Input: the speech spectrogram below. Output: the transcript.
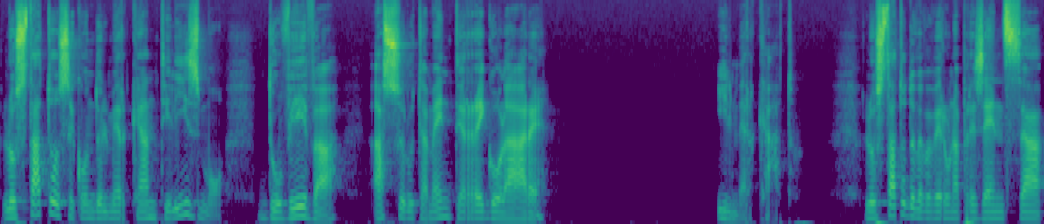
Lo Stato, secondo il mercantilismo, doveva assolutamente regolare il mercato. Lo Stato doveva avere una presenza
